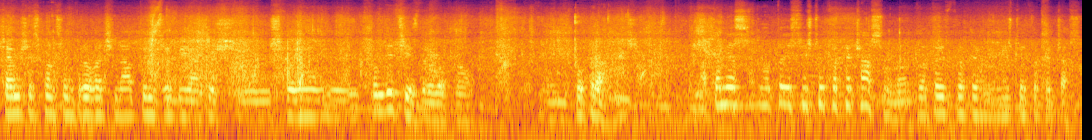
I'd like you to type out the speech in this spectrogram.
Chciałem się skoncentrować na tym, żeby jakoś y, swoją kondycję zdrowotną poprawić. Natomiast no, to jest jeszcze trochę czasu, no, to, to jest trochę, jeszcze trochę czasu.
